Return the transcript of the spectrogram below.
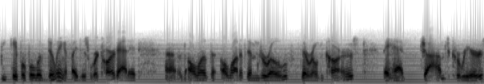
be capable of doing if I just worked hard at it. Uh, all of the, a lot of them drove their own cars. They had jobs, careers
